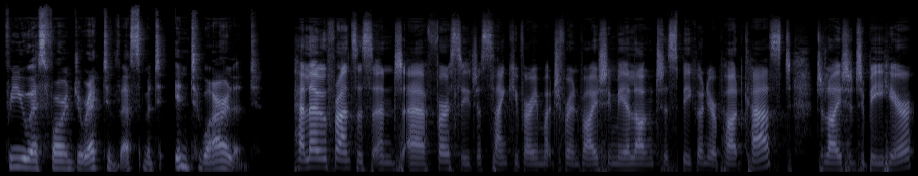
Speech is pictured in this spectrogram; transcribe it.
for US foreign direct investment into Ireland? Hello, Frances. And uh, firstly, just thank you very much for inviting me along to speak on your podcast. Delighted to be here.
